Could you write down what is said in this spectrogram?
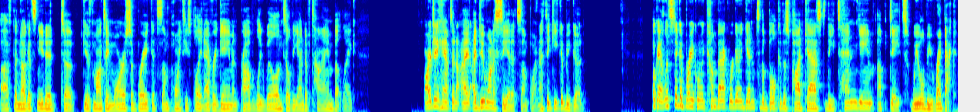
uh, if the Nuggets needed to give Monte Morris a break at some point, he's played every game and probably will until the end of time. But like RJ Hampton, I, I do want to see it at some point. I think he could be good. Okay, let's take a break. When we come back, we're going to get into the bulk of this podcast, the 10 game update. We will be right back.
